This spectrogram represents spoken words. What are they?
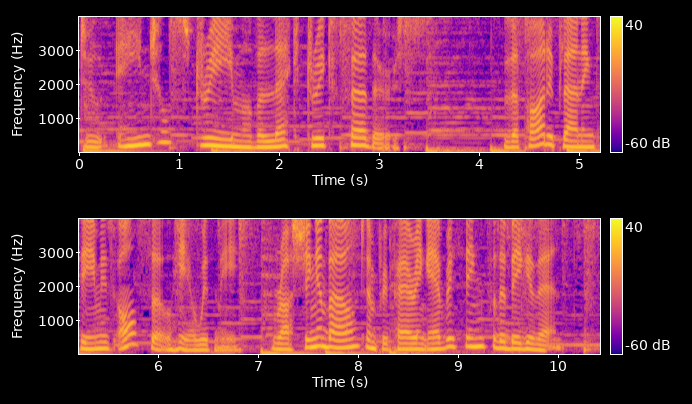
Do angels dream of electric feathers? The party planning team is also here with me, rushing about and preparing everything for the big event.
